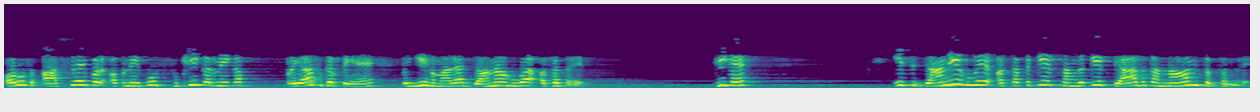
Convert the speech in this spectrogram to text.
और उस आश्रय पर अपने को सुखी करने का प्रयास करते हैं तो ये हमारा जाना हुआ असत है। ठीक है? इस जाने हुए असत के संग के त्याग का नाम सत्संग है।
